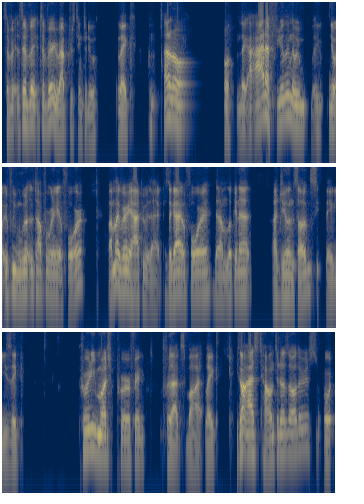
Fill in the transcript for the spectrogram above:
It's a, it's a, it's a very Raptors thing to do. Like, I don't know. Like, I had a feeling that we, you know, if we move to the top four, we're gonna get four. But I'm like very happy with that because the guy at four that I'm looking at, uh, Jalen Suggs, like, he's like pretty much perfect for that spot. Like, he's not as talented as others, or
